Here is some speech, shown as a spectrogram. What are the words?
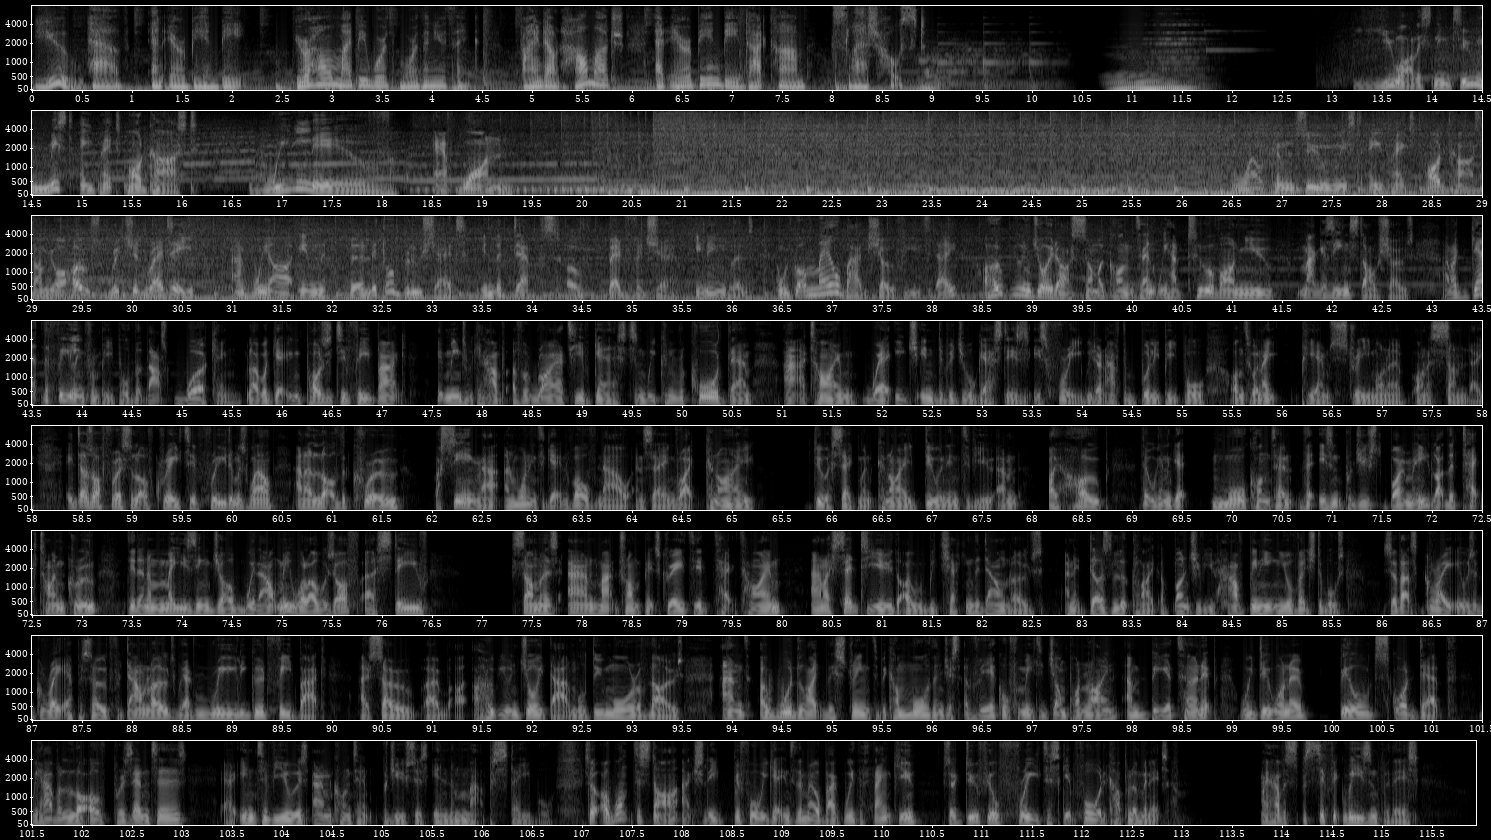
you have an Airbnb. Your home might be worth more than you think. Find out how much at airbnb.com/slash host. You are listening to Missed Apex Podcast. We live F1. Welcome to Missed Apex Podcast. I'm your host, Richard Reddy, and we are in the little blue shed in the depths of Bedfordshire in England. And we've got a mailbag show for you today. I hope you enjoyed our summer content. We had two of our new magazine style shows, and I get the feeling from people that that's working. Like we're getting positive feedback it means we can have a variety of guests and we can record them at a time where each individual guest is is free. We don't have to bully people onto an 8 p.m. stream on a on a Sunday. It does offer us a lot of creative freedom as well, and a lot of the crew are seeing that and wanting to get involved now and saying, "Right, can I do a segment? Can I do an interview?" And I hope that we're going to get more content that isn't produced by me. Like the Tech Time crew did an amazing job without me while I was off. Uh, Steve Summers and Matt Trumpets created Tech Time. And I said to you that I would be checking the downloads, and it does look like a bunch of you have been eating your vegetables. So that's great. It was a great episode for downloads. We had really good feedback. Uh, so um, I hope you enjoyed that, and we'll do more of those. And I would like this stream to become more than just a vehicle for me to jump online and be a turnip. We do want to build squad depth. We have a lot of presenters uh, interviewers and content producers in the map stable. So I want to start actually before we get into the mailbag with a thank you. So do feel free to skip forward a couple of minutes. I have a specific reason for this,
